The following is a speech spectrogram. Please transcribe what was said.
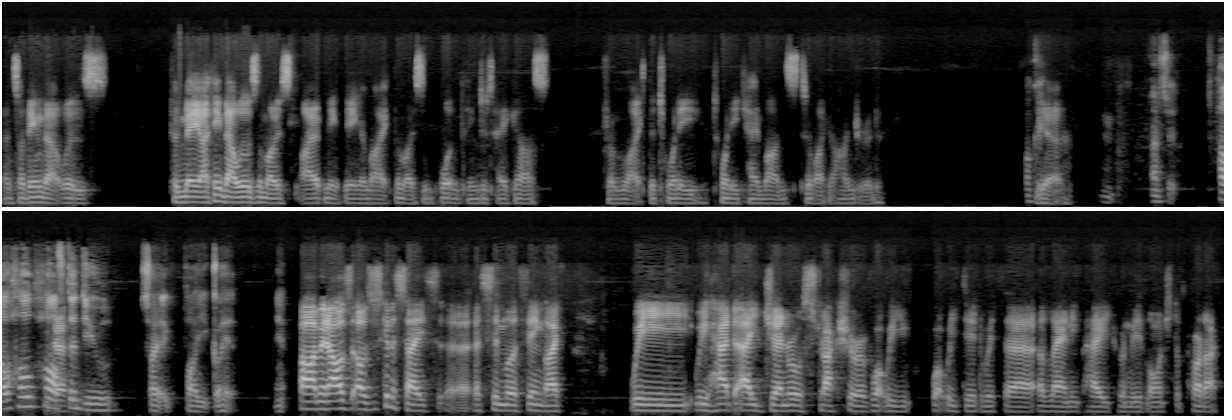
and so i think that was for me i think that was the most eye-opening thing and like the most important thing to take us from like the 20 20k months to like 100 Okay, yeah understood. How how how Yeah. often do you? Sorry, Paul, you go ahead. Oh, I mean, I was I was just going to say uh, a similar thing. Like we we had a general structure of what we what we did with a, a landing page when we launched the product,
